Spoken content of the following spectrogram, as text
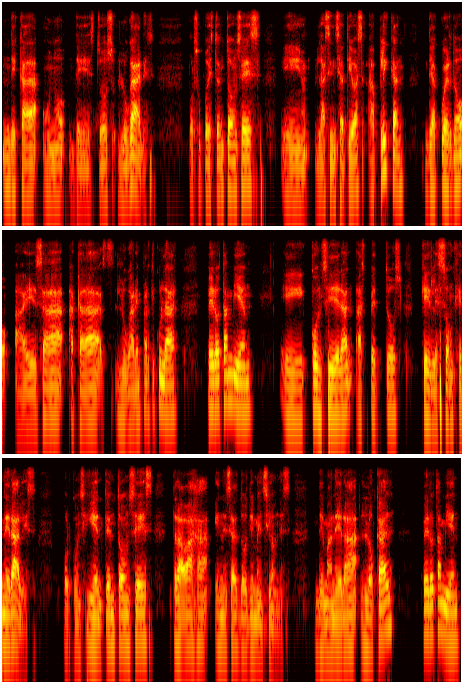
de cada uno de estos lugares. Por supuesto, entonces, eh, las iniciativas aplican de acuerdo a, esa, a cada lugar en particular, pero también eh, consideran aspectos que les son generales. Por consiguiente, entonces, trabaja en esas dos dimensiones, de manera local pero también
